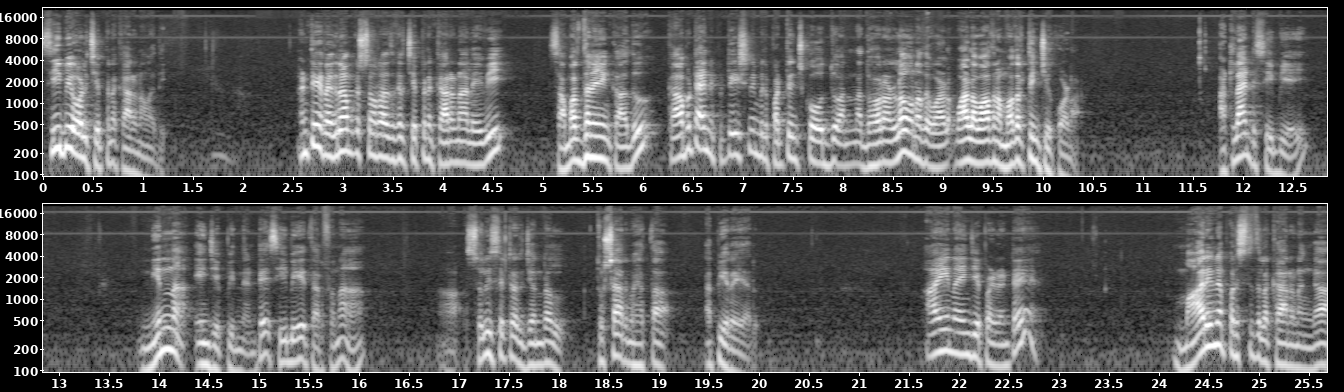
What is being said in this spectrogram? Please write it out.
సిబిఐ వాళ్ళు చెప్పిన కారణం అది. అంటే రఘురామకృష్ణరాజు గారు చెప్పిన కారణాలు ఏవి సమర్థనీయం కాదు. కాబట్టి ఆయన పిటిషన్ మీరు పట్టించుకోవద్దు అన్న ధోరణిలో ఉన్నది వాళ్ళ వాళ్ళ వాదన మొదటి నుంచి కూడా. అట్లాంటి సిబిఐ నిన్న ఏం చెప్పిందంటే సిబిఐ తరఫున solicitor general Tushar Mehta appear అయ్యారు. ఆయన ఏం చెప్పాడంటే మారిన పరిస్థితుల కారణంగా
